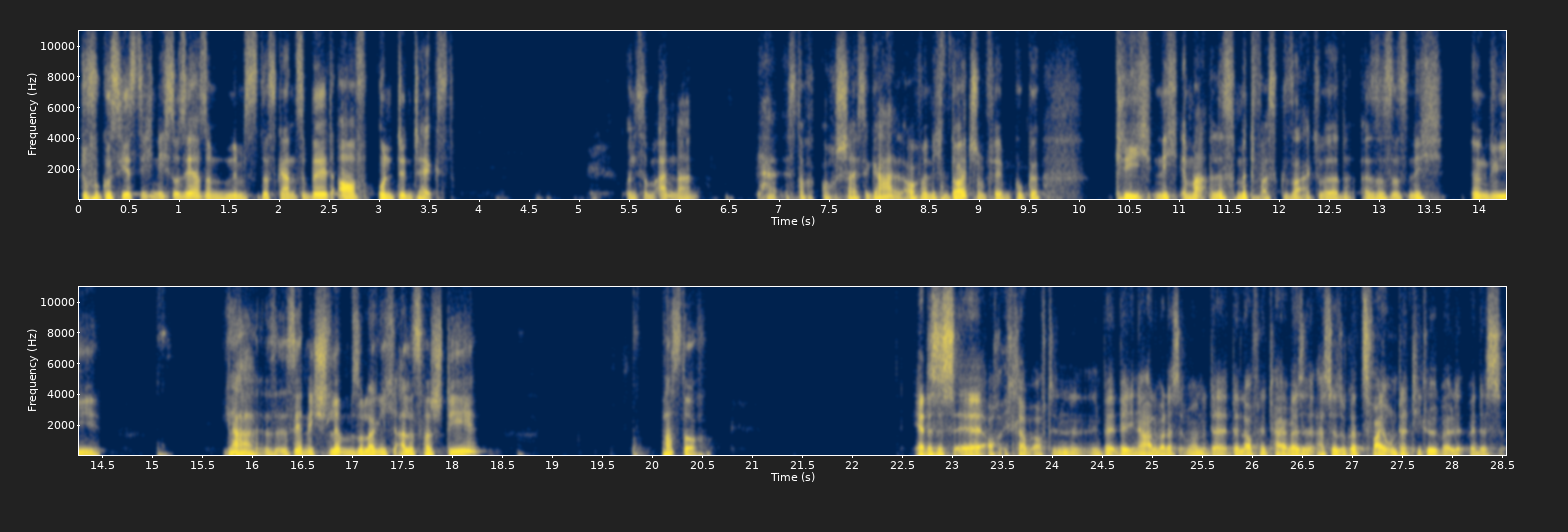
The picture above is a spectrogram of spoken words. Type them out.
du fokussierst dich nicht so sehr, sondern du nimmst das ganze Bild auf und den Text. Und zum anderen, ja, ist doch auch scheißegal. Auch wenn ich einen deutschen Film gucke, kriege ich nicht immer alles mit, was gesagt wird. Also es ist nicht irgendwie, ja, es ist ja nicht schlimm, solange ich alles verstehe, passt doch. Ja, das ist äh, auch, ich glaube, auf den in Ber- Berlinale war das immer, ne? Da, da laufen ja teilweise, hast du ja sogar zwei Untertitel, weil wenn das,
